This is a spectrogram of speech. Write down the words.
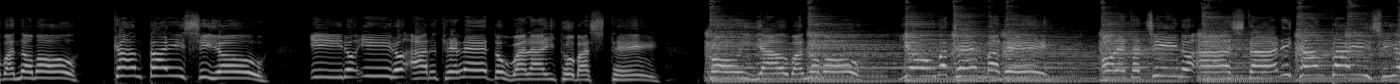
今夜は飲もう乾杯しよう。いろいろあるけれど笑い飛ばして今夜は飲もう夜明けまで。俺たちの明日に乾杯しよ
